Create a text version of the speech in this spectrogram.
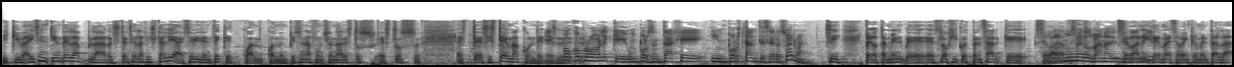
Y que ahí se entiende la, la, resistencia de la fiscalía. Es evidente que cuando, cuando empiecen a funcionar estos, estos, este sistema con... es poco probable que un porcentaje importante se resuelva. Sí, pero también eh, es lógico es pensar que se Los números van a se van a se va a incrementar la,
